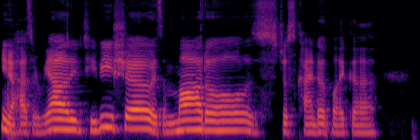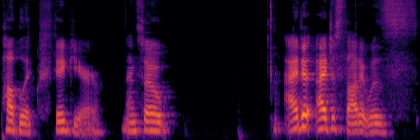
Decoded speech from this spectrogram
you know, has a reality TV show, is a model, is just kind of like a public figure. And so I, d- I just thought it was,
